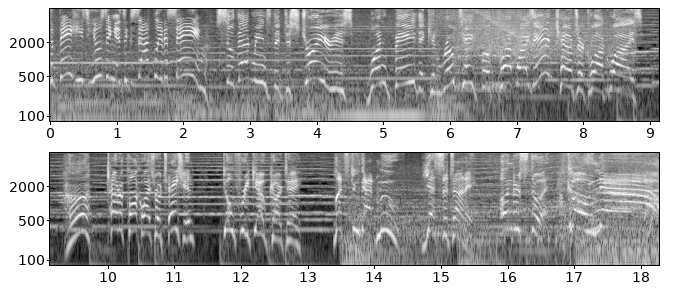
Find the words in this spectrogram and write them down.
The bey he's using is exactly the same. Means the destroyer is one bey that can rotate both clockwise and counterclockwise. Huh? Counterclockwise rotation? Don't freak out, Carte. Let's do that move. Yes, Satane. Understood. Go now!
